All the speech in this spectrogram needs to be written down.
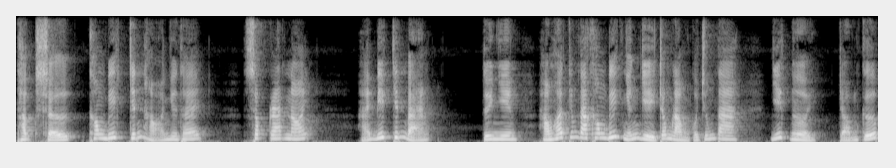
thật sự không biết chính họ như thế. Socrates nói, hãy biết chính bạn. Tuy nhiên hầu hết chúng ta không biết những gì trong lòng của chúng ta giết người, trộm cướp,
